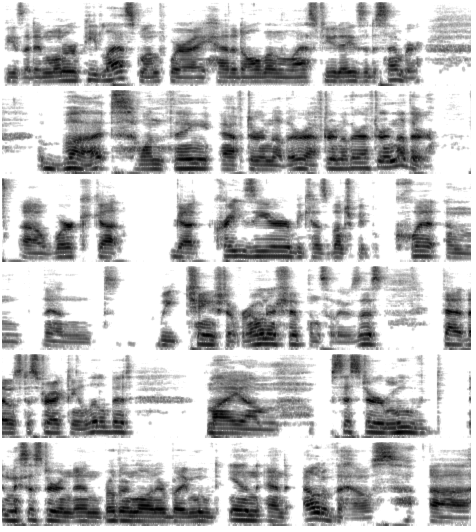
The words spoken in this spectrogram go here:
because I didn't want to repeat last month where I had it all in the last few days of December. But one thing after another, after another, after another, uh, work got got crazier because a bunch of people quit and and we changed over ownership, and so there was this. That that was distracting a little bit. My um, sister moved. My sister and, and brother-in-law and everybody moved in and out of the house uh,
